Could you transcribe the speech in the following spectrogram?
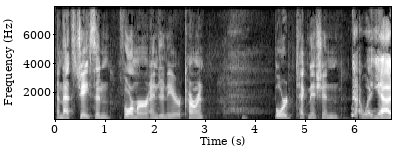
And that's Jason, former engineer, current board technician. Yeah, well, yeah.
